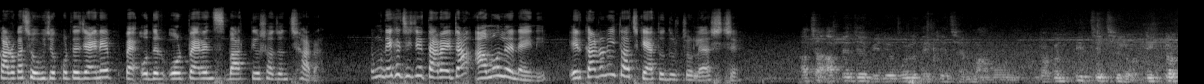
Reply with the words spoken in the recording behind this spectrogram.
কারও কাছে অভিযোগ করতে যাই না ওদের ওর প্যারেন্টস বা আত্মীয় স্বজন ছাড়া। এবং দেখেছি যে তারা এটা আমলে নেয়নি। এর কারণেই তো আজকে এত দূর চলে আসছে। আচ্ছা আপনি যে ভিডিওগুলো দেখিয়েছেন মামুন যখন পিচ্ছে ছিল টিকটক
